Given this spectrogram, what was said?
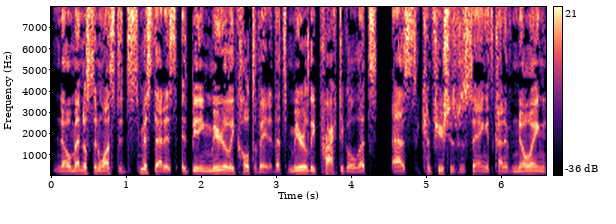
no, Mendelssohn wants to dismiss that as, as being merely cultivated. That's merely practical. That's, as Confucius was saying, it's kind of knowing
